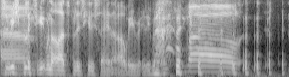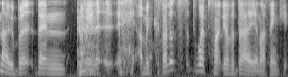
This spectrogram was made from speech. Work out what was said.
Um, we politically, we're not allowed to politically say that, are we really? well, no, but then I mean, uh, I mean, because I looked at the website the other day, and I think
